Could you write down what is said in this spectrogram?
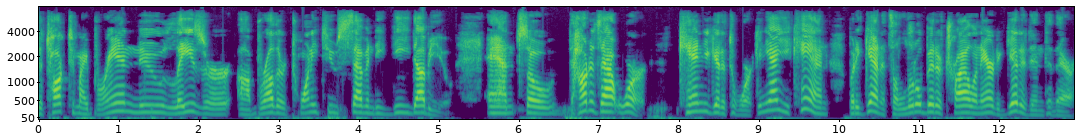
to talk to my brand new laser uh, brother 2270 DW. And so, how does that work? Can you get it to work? And yeah, you can, but again, it's a little bit of trial and error to get it into there.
